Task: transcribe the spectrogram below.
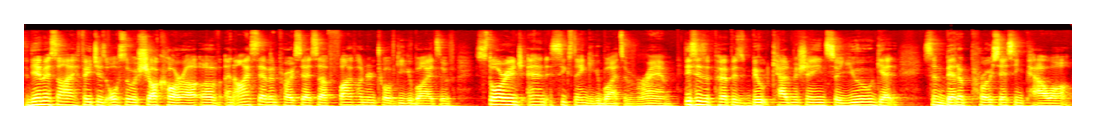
The MSI features also a shock horror of an i7 processor, 512 gigabytes of storage and 16 gigabytes of RAM. This is a purpose built CAD machine so you'll get some better processing power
